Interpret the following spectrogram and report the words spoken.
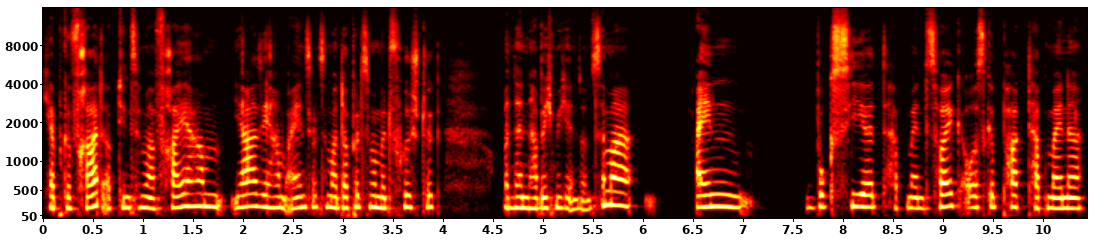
Ich habe gefragt, ob die ein Zimmer frei haben. Ja, sie haben Einzelzimmer, Doppelzimmer mit Frühstück. Und dann habe ich mich in so ein Zimmer einbuxiert, habe mein Zeug ausgepackt, habe meine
